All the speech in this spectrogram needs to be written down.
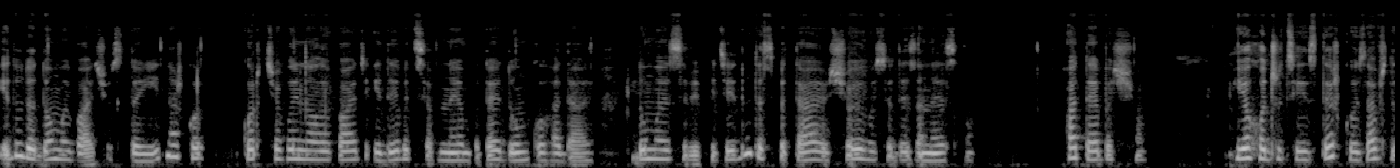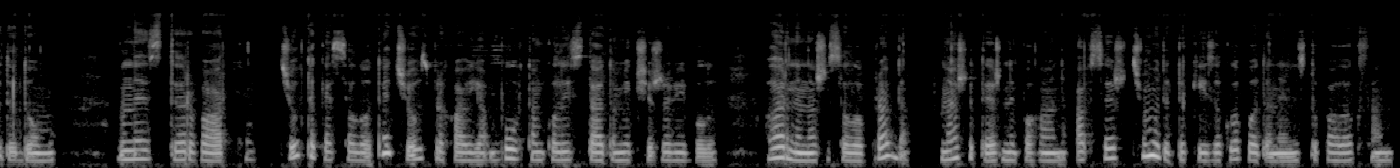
Іду додому і бачу, стоїть наш корчовий на леваді і дивиться в небо, та й думку гадає. Думаю собі, підійду та спитаю, що його сюди занесло. А тебе що? Я ходжу цією стежкою завжди додому, в Нестерварку. Чув таке село? Та чув, збрехав я. Був там колись з татом, якщо живі були. Гарне наше село, правда? Наше теж непогане. А все ж, чому ти такий заклопотаний, наступала Оксана.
